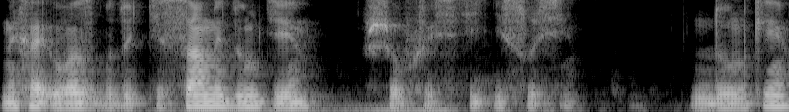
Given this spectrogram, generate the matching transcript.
Нехай у вас будуть ті самі думки, що в Христі Ісусі. Думки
